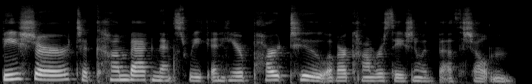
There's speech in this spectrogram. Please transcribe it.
Be sure to come back next week and hear part two of our conversation with Beth Shelton.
